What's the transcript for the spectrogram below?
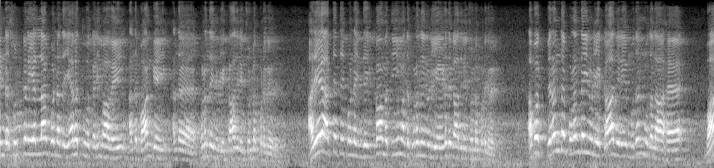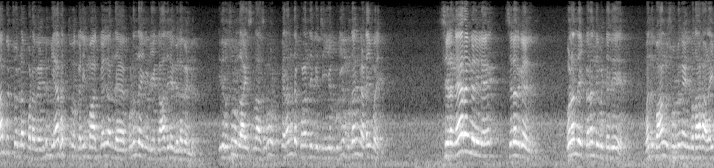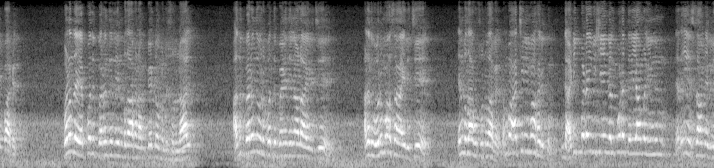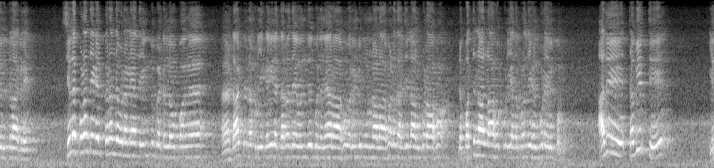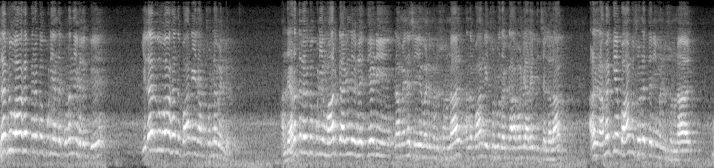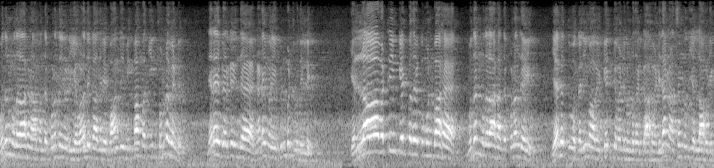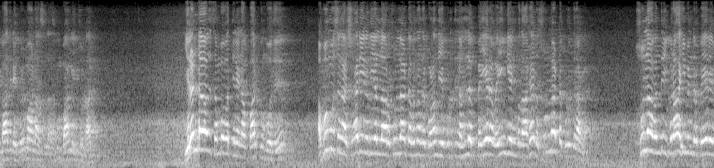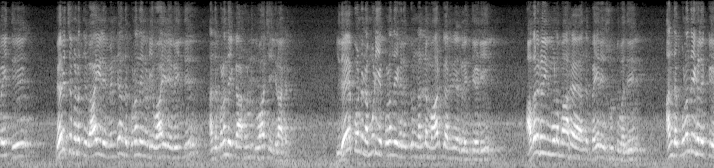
என்ற சொற்களை எல்லாம் கொண்ட அந்த ஏகத்துவ கலிமாவை அந்த பாங்கை அந்த குழந்தையினுடைய காதலில் சொல்லப்படுகிறது. அதே அர்த்தத்தை கொண்ட இந்த இக்காமத்தையும் அந்த குழந்தையினுடைய இடது காதிலே சொல்லப்படுகிறது. அப்போ பிறந்த குழந்தையினுடைய காதிலே முதன் முதலாக வாங்கு சொல்லப்பட வேண்டும். ஏகத்துவ களிமாக்கள் அந்த குழந்தையினுடைய காதிலே விழ வேண்டும். இது ரசூலுல்லா இஸ்லாசனம் பிறந்த குழந்தைக்கு செய்யக்கூடிய முதல் நடைமுறை. சில நேரங்களிலே சிலர்கள் குழந்தை பிறந்து விட்டது வந்து வாங்க சொல்லுங்க என்பதாக அழைப்பார்கள். குழந்தை எப்போது பிறந்தது என்பதாக நாம் கேட்டோம் என்று சொன்னால் அது பிறந்து ஒரு பத்து பதினைந்து நாள் ஆயிடுச்சு அல்லது ஒரு மாதம் ஆயிடுச்சு என்பதாக சொல்லுவார்கள். ரொம்ப ஆச்சரியமாக இருக்கும். இந்த அடிப்படை விஷயங்கள் கூட தெரியாமல் இன்னும் நிறைய இஸ்லாமியர்கள் இருக்கிறார்களே. சில குழந்தைகள் பிறந்த உடனே அந்த இன்குபேட்டரில் வைப்பாங்க. டாக்டர் நம்முடைய கையில் தரதே வந்து கொஞ்சம் நேரம் ஆகும் ஒரு ரெண்டு மூணு நாள் ஆகும் அல்லது அஞ்சு நாள் கூட ஆகும் இல்லை பத்து நாள் ஆகக்கூடிய அந்த குழந்தைகள் கூட இருக்கும். அது தவிர்த்து இலகுவாக பிறக்கக்கூடிய அந்த குழந்தைகளுக்கு இலகுவாக அந்த பாங்கை நாம் சொல்ல வேண்டும். அந்த இடத்துல இருக்கக்கூடிய மார்க்க அறிஞர்களை தேடி நாம் என்ன செய்ய வேண்டும் என்று சொன்னால் அந்த பாங்கை சொல்வதற்காக வேண்டி அழைத்து செல்லலாம். அல்லது நமக்கே பாங்கு சொல்ல தெரியும் என்று சொன்னால் முதன் முதலாக நாம் அந்த குழந்தையினுடைய வலது காதலை பாங்கு மிக்காமத்தையும் சொல்ல வேண்டும். நிறைய பேர்கள் இந்த நடைமுறையை பின்பற்றுவதில்லை. எல்லாவற்றையும் கேட்பதற்கு முன்பாக முதன் முதலாக அந்த குழந்தை ஏகத்துவ கலிமாவை கேட்க வேண்டும் என்பதற்காக வேண்டிதான் அசந்ததி அல்லாஹுடைய காதிலே பெருமானா சல்லாஹும் பாங்கை சொன்னார். இரண்டாவது சம்பவத்திலே நாம் பார்க்கும்போது அபுமுசல் ஷாரி ரதி அல்லா ரசுல்லாட்ட வந்து அந்த குழந்தையை கொடுத்து நல்ல பெயரை வைங்க என்பதாக ரசுல்லாட்ட கொடுக்குறாங்க. சுல்லா வந்து இப்ராஹிம் என்ற பெயரை வைத்து பெருச்சம்பளத்தை வாயிலே மென்று அந்த குழந்தையினுடைய வாயிலை வைத்து அந்த குழந்தைக்காக வேண்டி துவா செய்கிறார்கள். இதே போன்று நம்முடைய குழந்தைகளுக்கும் நல்ல மார்க்க அறிஞர்களை தேடி அவர்களின் மூலமாக அந்த பெயரை சூட்டுவது அந்த குழந்தைகளுக்கு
